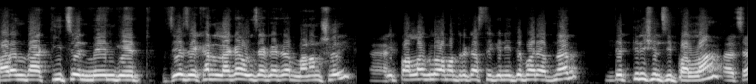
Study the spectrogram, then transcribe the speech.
বারান্দা কিচেন মেইন গেট যে যেখানে ওই জায়গাটা মানানসই। হ্যাঁ। এই পাল্লাগুলো আমাদের কাছ থেকে নিতে পারে আপনার তেত্রিশ ইঞ্চি পাল্লা। আচ্ছা।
